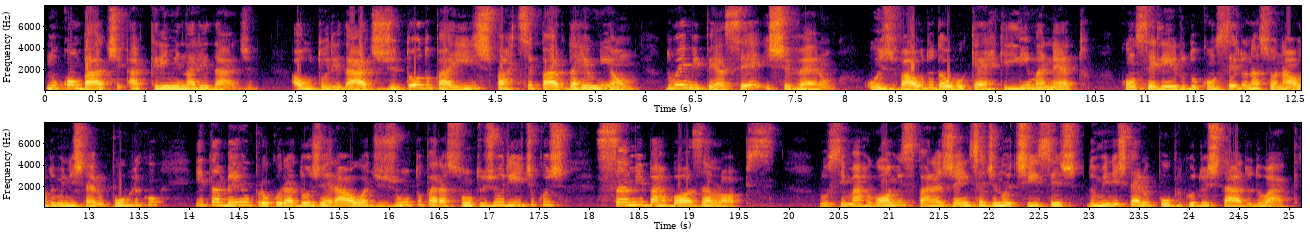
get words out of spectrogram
no combate à criminalidade. Autoridades de todo o país participaram da reunião. Do MPAC estiveram Oswaldo da Albuquerque Lima Neto, conselheiro do Conselho Nacional do Ministério Público, e também o Procurador-Geral Adjunto para Assuntos Jurídicos, Sami Barbosa Lopes. Lucimar Gomes, para a Agência de Notícias do Ministério Público do Estado do Acre.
